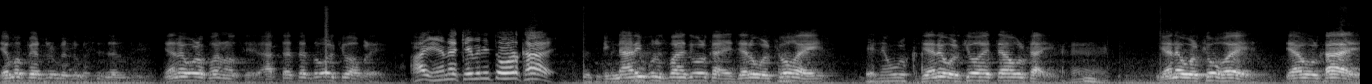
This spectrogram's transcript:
એમાં પેટ્રોલ બેટ્રોલ કશું જરૂર નહીં એને ઓળખવાનો છે. આ સતર તો ઓળખ્યો આપણે. હા એને કેવી રીતે ઓળખાય? જ્ઞાની પુરુષ પાસેથી ઓળખાય. જયારે ઓળખ્યો હોય એને ઓળખ. જેને ઓળખ્યો હોય ત્યાં ઓળખાય. જેને ઓળખ્યો હોય ત્યાં ઓળખાય.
